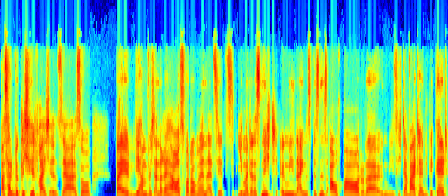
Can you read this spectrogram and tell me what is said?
was halt wirklich hilfreich ist. Ja, also weil wir haben vielleicht andere Herausforderungen als jetzt jemand, der das nicht irgendwie ein eigenes Business aufbaut oder irgendwie sich da weiterentwickelt.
